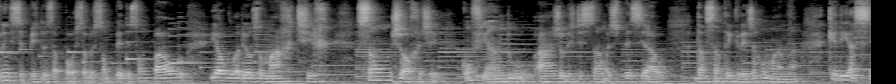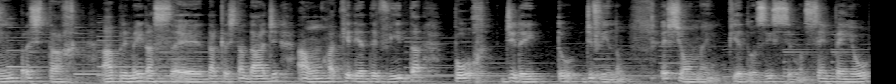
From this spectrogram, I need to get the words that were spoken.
príncipes dos apóstolos São Pedro e São Paulo e ao glorioso mártir São Jorge, confiando a jurisdição especial da Santa Igreja Romana. Queria assim prestar à primeira sé da cristandade a honra que lhe é devida por direito divino. Este homem piedosíssimo se empenhou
